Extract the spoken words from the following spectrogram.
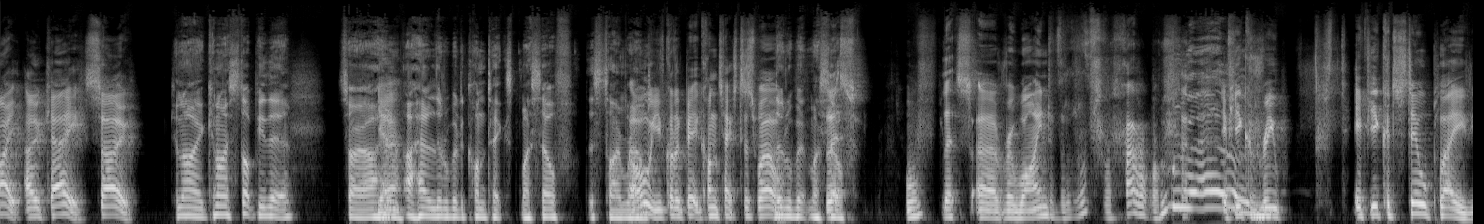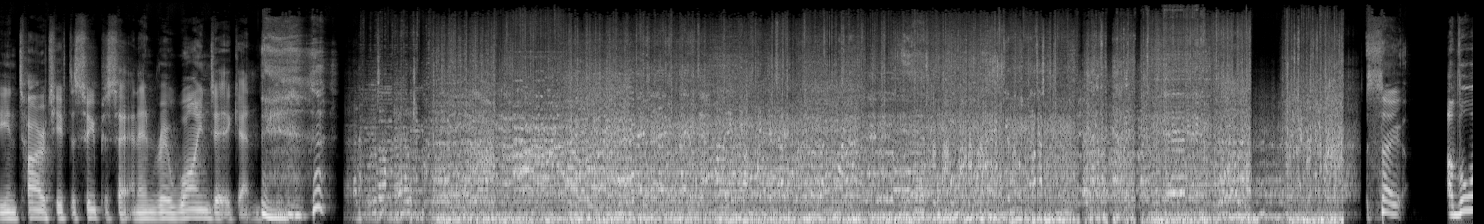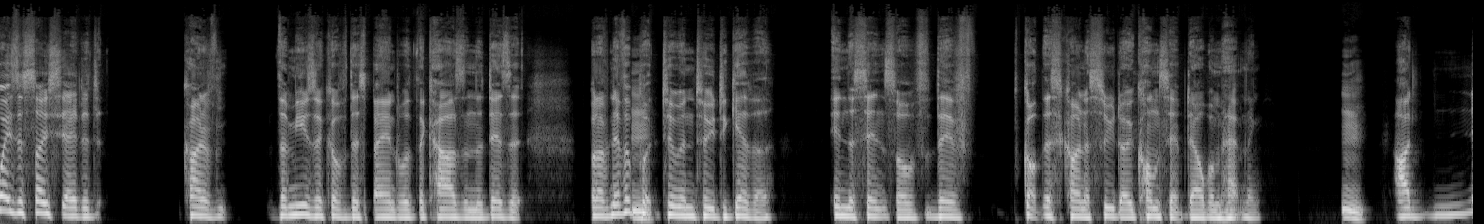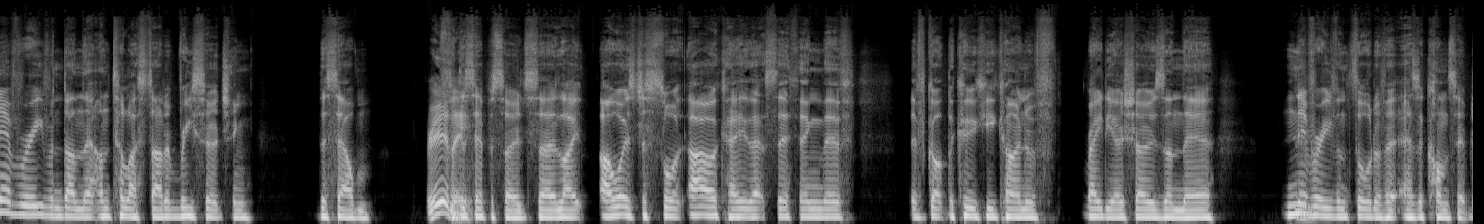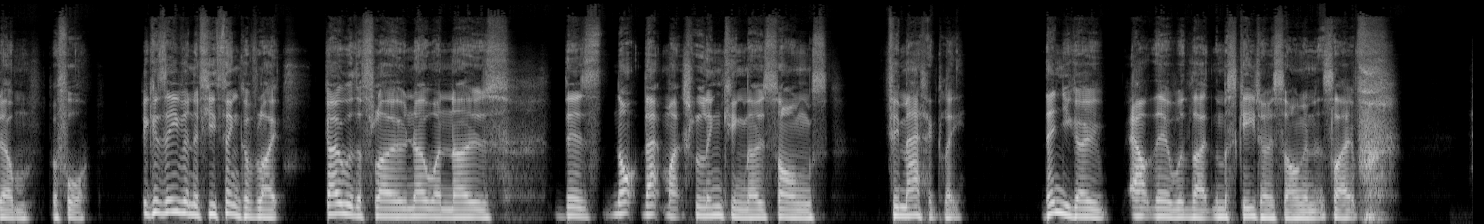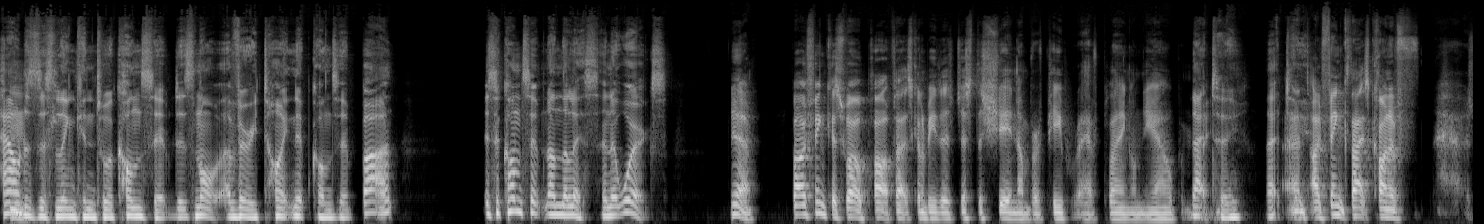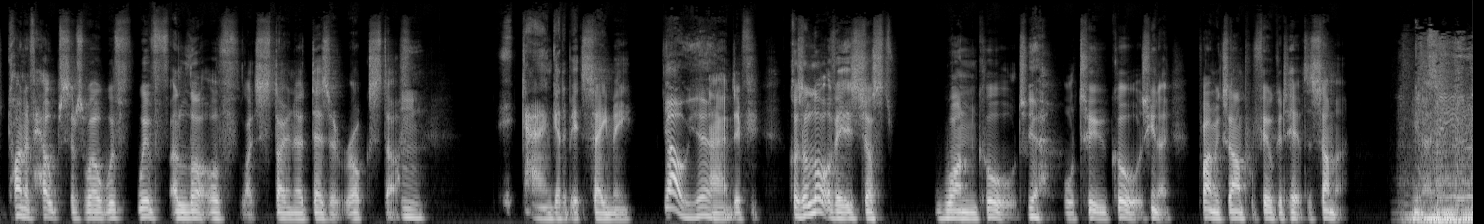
Right. Okay. So Can I can I stop you there? Sorry, I, Yeah. had, I had a little bit of context myself this time round. oh, you've got a bit of context as well. a little bit myself. Let's let's uh, rewind. if you could re, if you could still play the entirety of the superset and then rewind it again. so I've always associated kind of the music of this band with the cars in the desert, but I've never Mm. put two and two together in the sense of they've got this kind of pseudo concept album happening. Mm. I'd never even done that until I started researching this album for Really? this episode. So like I always just thought, oh, okay, that's their thing. They've they've got the kooky kind of radio shows on there. Never even thought of it as a concept album before. Because even if you think of like go with the flow, no one knows, there's not that much linking those songs thematically. Then you go out there with like the mosquito song and it's like how Hmm. does this link into a concept? It's not a very tight knit concept, but it's a concept nonetheless, and it works. yeah. But I think as well, part of that's going to be the, just the sheer number of people they have playing on the album. That right? too. And I think that's kind of kind of helps as well with with a lot of like stoner desert rock stuff. Mm. It can get a bit samey, oh yeah, and if because a lot of it is just one chord yeah. or two chords. You know, prime example, feel good hit of the summer. You know,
